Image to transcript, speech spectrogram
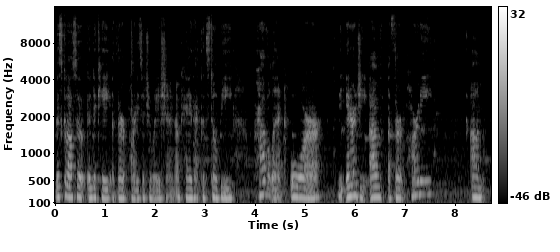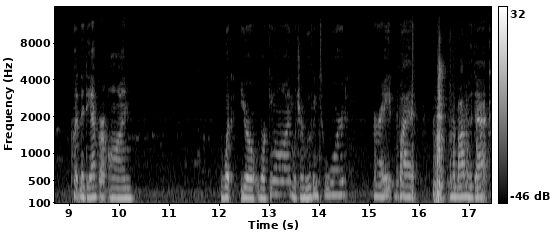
This could also indicate a third party situation, okay? That could still be prevalent or the energy of a third party um, putting a damper on what you're working on, what you're moving toward, all right? But on the bottom of the deck,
